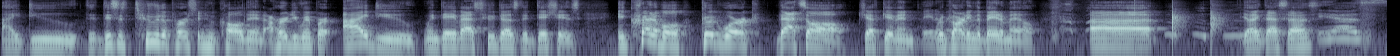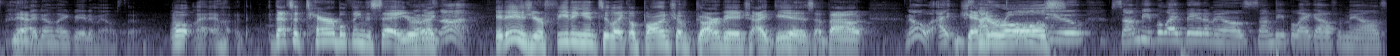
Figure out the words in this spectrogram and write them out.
I do. Th- This is to the person who called in. I heard you whimper. I do. When Dave asked who does the dishes. Incredible. Good work. That's all. Jeff Given Beta regarding the beta male. Uh, you like that, Saz? Yes. Yeah. I don't like beta males though. Well, that's a terrible thing to say. You're No, like, it's not. It is. You're feeding into like a bunch of garbage ideas about. No, I Gender I roles. Told you, some people like beta males, some people like alpha males.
